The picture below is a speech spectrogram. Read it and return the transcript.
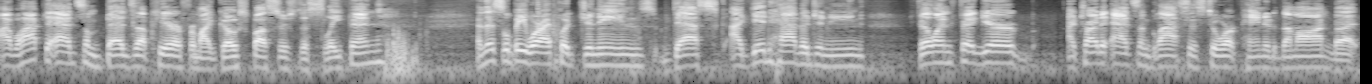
I will have to add some beds up here for my Ghostbusters to sleep in. And this will be where I put Janine's desk. I did have a Janine fill-in figure. I tried to add some glasses to her, painted them on, but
